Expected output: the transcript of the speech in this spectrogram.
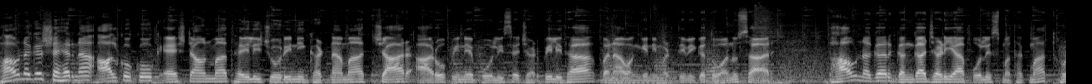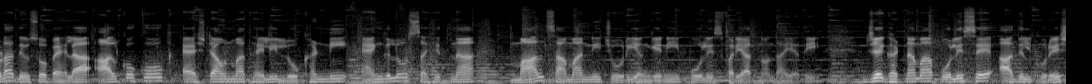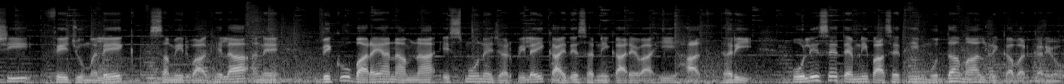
ભાવનગર શહેરના આલ્કોકોક એશટાઉનમાં થયેલી ચોરીની ઘટનામાં ચાર આરોપીને પોલીસે ઝડપી લીધા. બનાવ અંગેની મળતી વિગતો અનુસાર, ભાવનગર ગંગાજળિયા પોલીસ મથકમાં થોડા દિવસો પહેલા આલ્કોકોક એશટાઉનમાં થયેલી લોખંડની એંગ્લો સહિતના માલ સામાનની ચોરી અંગેની પોલીસ ફરિયાદ નોંધાઈ હતી. જે ઘટનામાં પોલીસે આદિલ કુરેશી, ફેજુ મલેક, સમીર વાઘેલા અને વિકુ બારૈયા નામના ઇસ્મોને ઝડપી લઈ કાયદેસરની કાર્યવાહી હાથ ધરી. પોલીસે તેમની પાસેથી મુદ્દામાલ રિકવર કર્યો.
